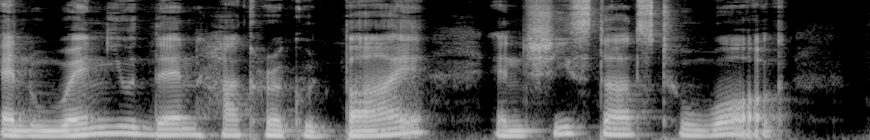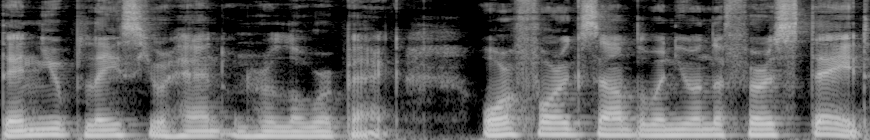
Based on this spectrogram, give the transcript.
and when you then hug her goodbye, and she starts to walk, then you place your hand on her lower back. Or, for example, when you're on the first date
